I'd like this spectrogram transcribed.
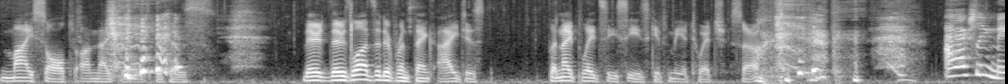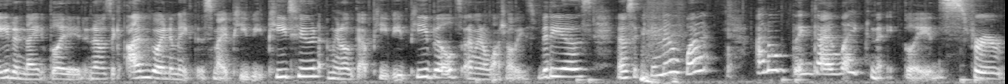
my salt on Nightblades because there, there's lots of different things. I just the Nightblade CCs gives me a twitch. So I actually made a Nightblade and I was like, I'm going to make this my PvP tune. I'm going to look up PvP builds and I'm going to watch all these videos. And I was like, you know what? I don't think I like Nightblades for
